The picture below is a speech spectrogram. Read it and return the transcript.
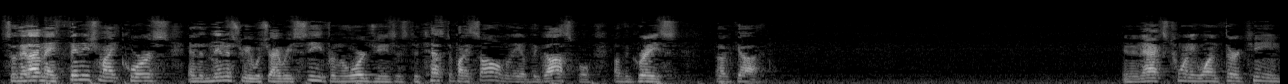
so that I may finish my course and the ministry which I received from the Lord Jesus to testify solemnly of the gospel of the grace of God. And in Acts 21:13,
